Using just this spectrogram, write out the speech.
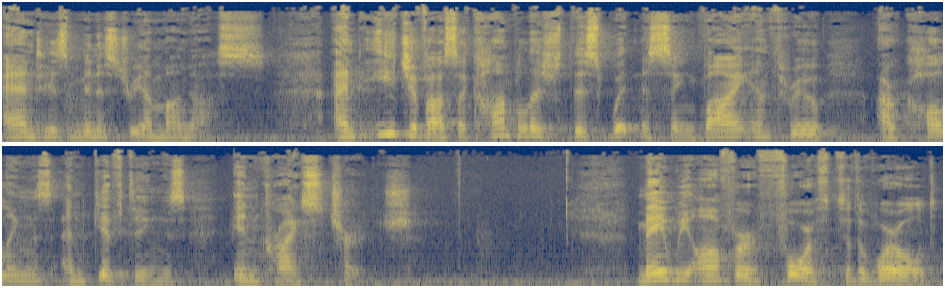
and his ministry among us. And each of us accomplish this witnessing by and through our callings and giftings in Christ's church. May we offer forth to the world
